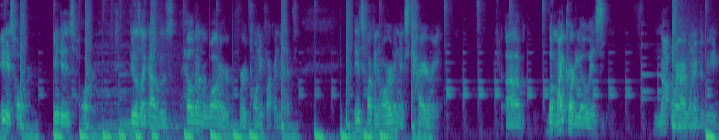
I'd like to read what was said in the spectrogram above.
it is hard. It is hard. Feels like I was held underwater for 20 fucking minutes. It's fucking hard and it's tiring. Uh, but my cardio is not where I wanted to be.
